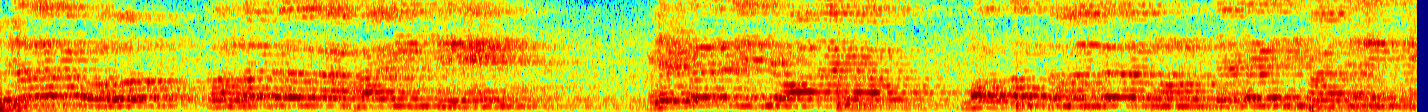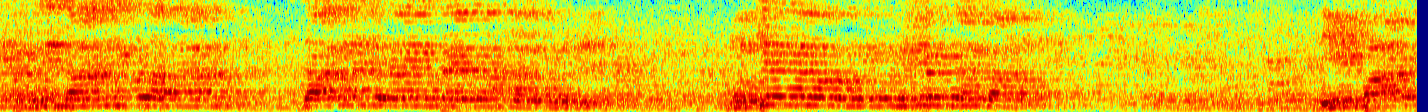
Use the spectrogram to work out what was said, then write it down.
పిల్లలకు సొంత పిల్లలుగా భావించి దగ్గర తీసి వాళ్ళ యొక్క మొత్తం సమస్యలను దగ్గర నుంచి పరిశీలించి ప్రతి దాన్ని కూడా సాల్వ్ చేయడానికి ప్రయత్నం చేస్తుంది. ముఖ్యంగా ఒక విషయం చెప్తాను. ఈ పాఠశాల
